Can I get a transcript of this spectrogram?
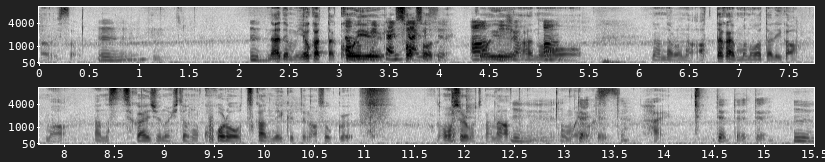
楽しそううん、うん、、なでもよかったこういうそうそうだねこういうあのなんだろうなあったかい物語がまああの世界中の人の心を掴んでいくっていうのはすごく面白いことだなと思います。嗯、はい。对对对，ん。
